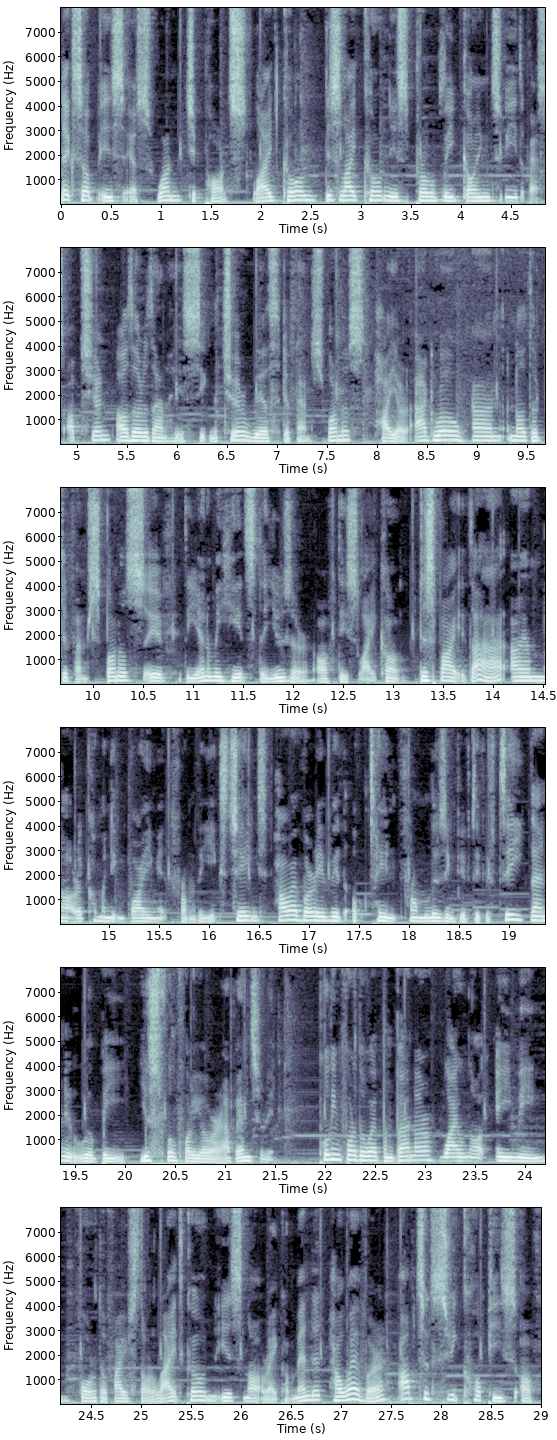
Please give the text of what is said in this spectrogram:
Next up is S1 Gepard's Light Cone. This Light Cone is probably going to be the best option other than his signature with defense bonus, higher aggro, and another defense bonus if the enemy hits the user of this Light Cone. Despite that, I am not recommending buying it from the exchange. However, if it obtained from losing 50-50, then it will be useful for your Aventurine. Pulling for the weapon banner while not aiming for the 5-star light cone is not recommended. However, up to 3 copies of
